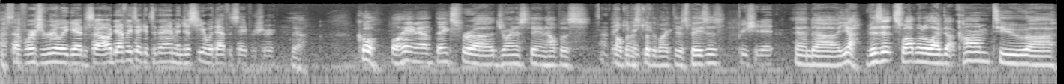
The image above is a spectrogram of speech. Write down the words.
my stuff works really good, so I'll definitely take it to them and just hear what they have to say for sure. Yeah. Cool. Well, hey man, thanks for uh, joining us today and help us thank helping you, us put you. the bike through its paces. Appreciate it. And uh, yeah, visit swapmotolive.com to uh,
